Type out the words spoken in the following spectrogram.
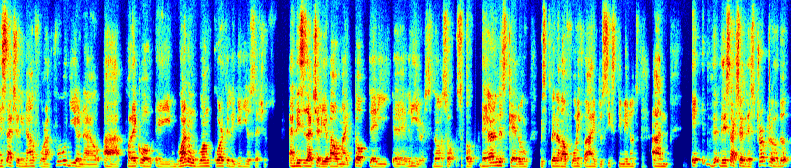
this actually now for a full year now, uh, what I call a one-on-one quarterly video sessions and this is actually about my top 30 uh, leaders. No, so so they are in the schedule. We spend about 45 to 60 minutes, and it, there's actually the structure of the.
